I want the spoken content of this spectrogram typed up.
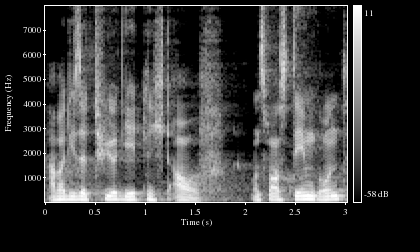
aber diese Tür geht nicht auf. Und zwar aus dem Grund,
